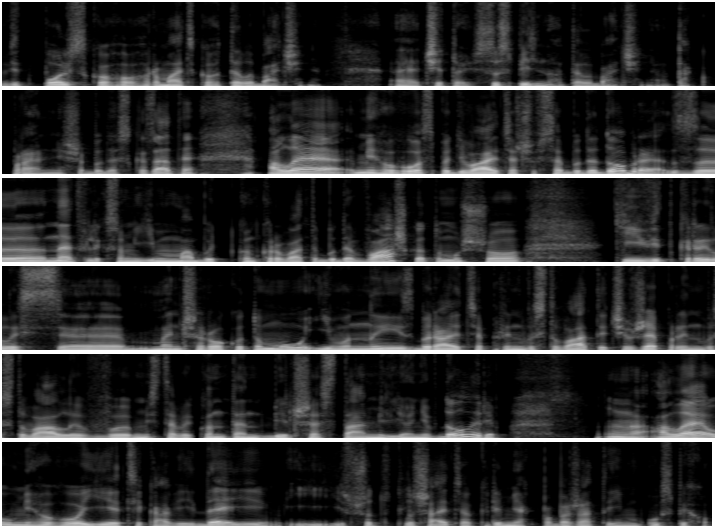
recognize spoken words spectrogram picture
від польського громадського телебачення. Чи той суспільного телебачення, так правильніше буде сказати. Але Мігого сподівається, що все буде добре. З Netflix їм, мабуть, конкурувати буде важко, тому що ті відкрились менше року тому, і вони збираються проінвестувати чи вже проінвестували в місцевий контент більше 100 мільйонів доларів. Але у Мігого є цікаві ідеї, і що тут лишається, окрім як побажати їм успіху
